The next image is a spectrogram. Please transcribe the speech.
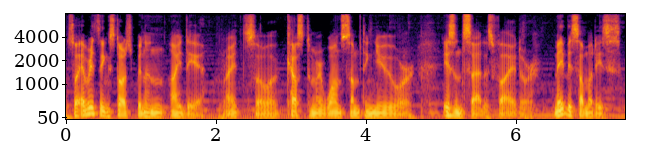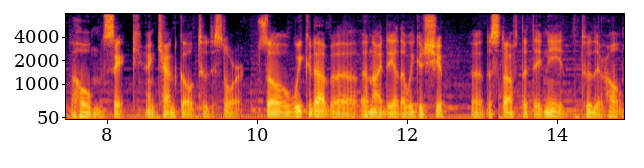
So everything starts with an idea, right? So a customer wants something new or isn't satisfied, or maybe somebody's home sick and can't go to the store. So we could have a, an idea that we could ship uh, the stuff that they need to their home.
